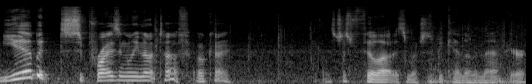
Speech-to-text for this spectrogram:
Yeah, but surprisingly not tough. Okay. Let's just fill out as much as we can on the map here.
